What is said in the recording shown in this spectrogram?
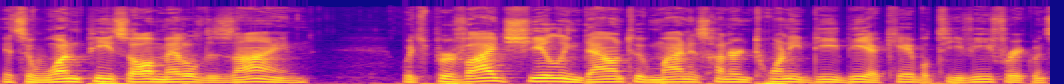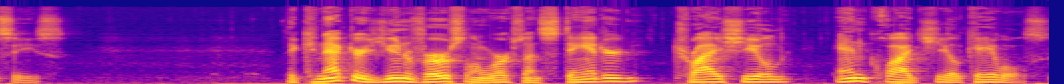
It's a one-piece all-metal design which provides shielding down to minus 120 dB at cable TV frequencies. The connector is universal and works on standard, tri-shield, and quad-shield cables.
